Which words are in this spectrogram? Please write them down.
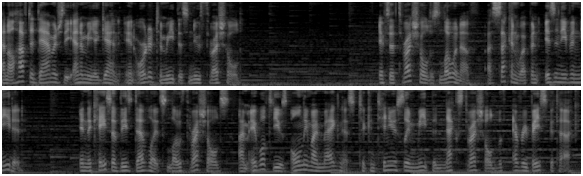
and I'll have to damage the enemy again in order to meet this new threshold. If the threshold is low enough, a second weapon isn't even needed, in the case of these Devilite's low thresholds, I'm able to use only my Magnus to continuously meet the next threshold with every basic attack.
